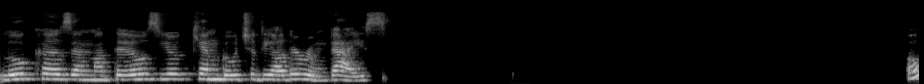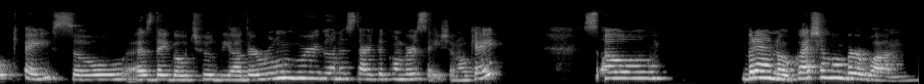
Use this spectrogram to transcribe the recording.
Lucas and Mateus, you can go to the other room, guys. Okay, so as they go to the other room, we're gonna start the conversation, okay? So, Breno, question number one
